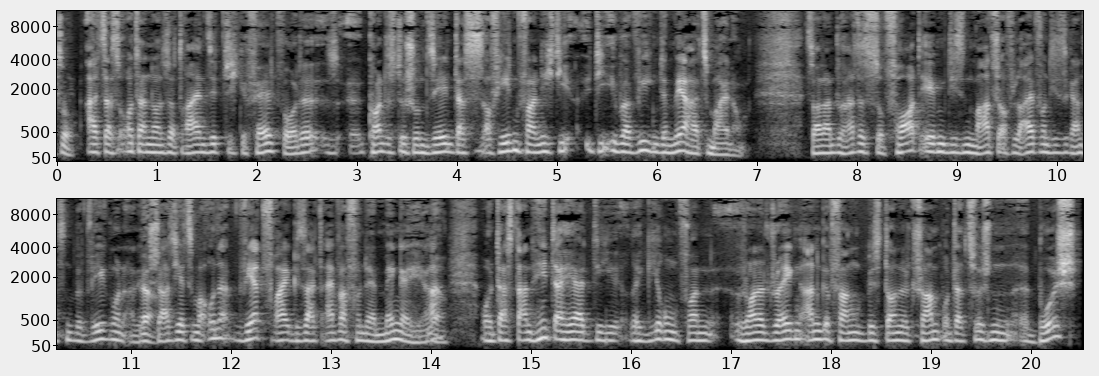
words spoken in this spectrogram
so. als das Urteil 1973 1973 gefällt wurde, äh, konntest du schon sehen, dass es auf jeden Fall nicht die, die überwiegende Mehrheitsmeinung, sondern du hattest sofort eben diesen March of Life und diese ganzen Bewegungen an den ja. Start. Jetzt mal wertfrei gesagt, einfach von der Menge her. Ja. Und dass dann hinterher die Regierung von Ronald Reagan angefangen bis Donald Trump und dazwischen äh, Bush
